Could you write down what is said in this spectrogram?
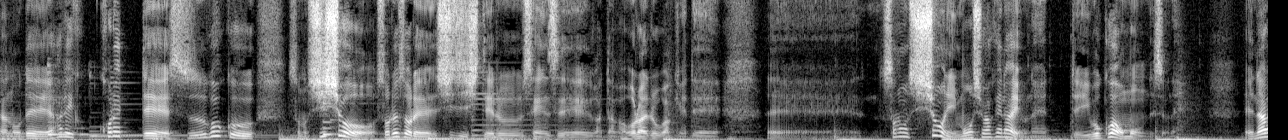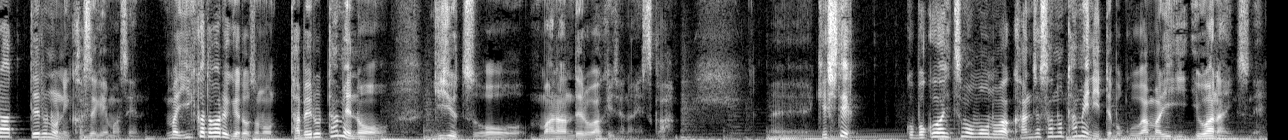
なのでやはりこれってすごくその師匠それぞれ指示してる先生方がおられるわけで、えーその師匠に申し訳ないよねって僕は思うんですよね。え習ってるのに稼げません。まあ言い方悪いけど、その食べるための技術を学んでるわけじゃないですか。えー、決して僕はいつも思うのは患者さんのためにって僕はあんまり言わないんですね。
